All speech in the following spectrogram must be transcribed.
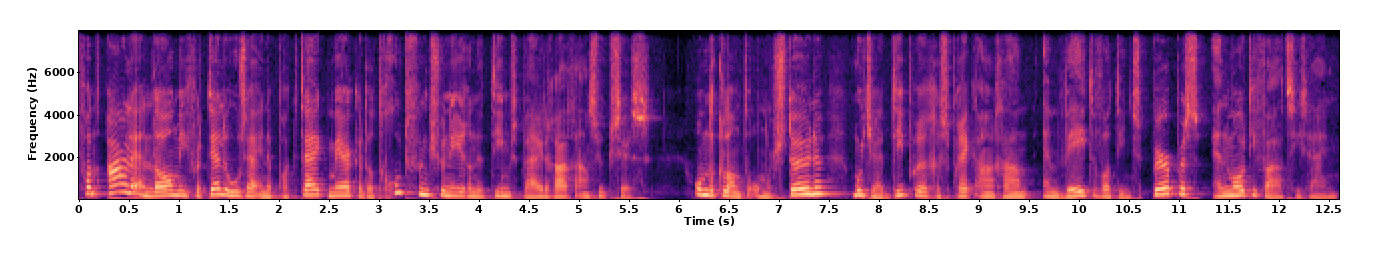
Van Aarle en Lalmi vertellen hoe zij in de praktijk merken dat goed functionerende teams bijdragen aan succes. Om de klant te ondersteunen moet je het diepere gesprek aangaan en weten wat diens purpose en motivatie zijn.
